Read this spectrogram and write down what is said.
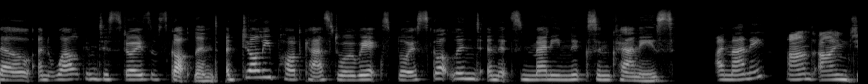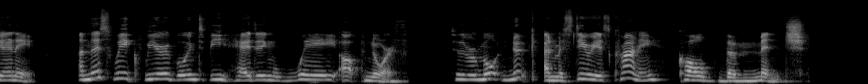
Hello, and welcome to Stories of Scotland, a jolly podcast where we explore Scotland and its many nooks and crannies. I'm Annie. And I'm Jenny. And this week we are going to be heading way up north to the remote nook and mysterious cranny called the Minch.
